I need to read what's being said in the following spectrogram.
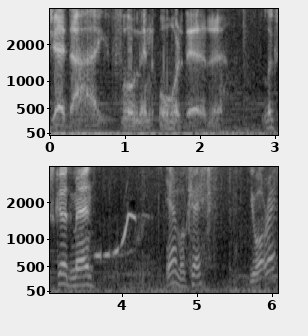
Jedi Fallen Order. Looks good, man. Yeah, I'm okay. You all right?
